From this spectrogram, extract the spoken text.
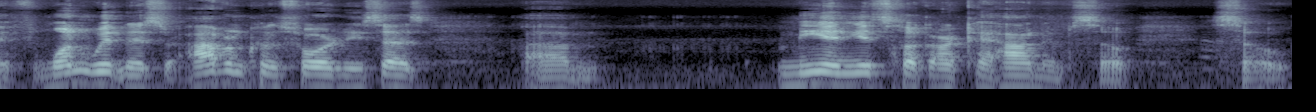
if one witness, Avram comes forward and he says, um, "Me and Yitzchak are kehanim," so so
